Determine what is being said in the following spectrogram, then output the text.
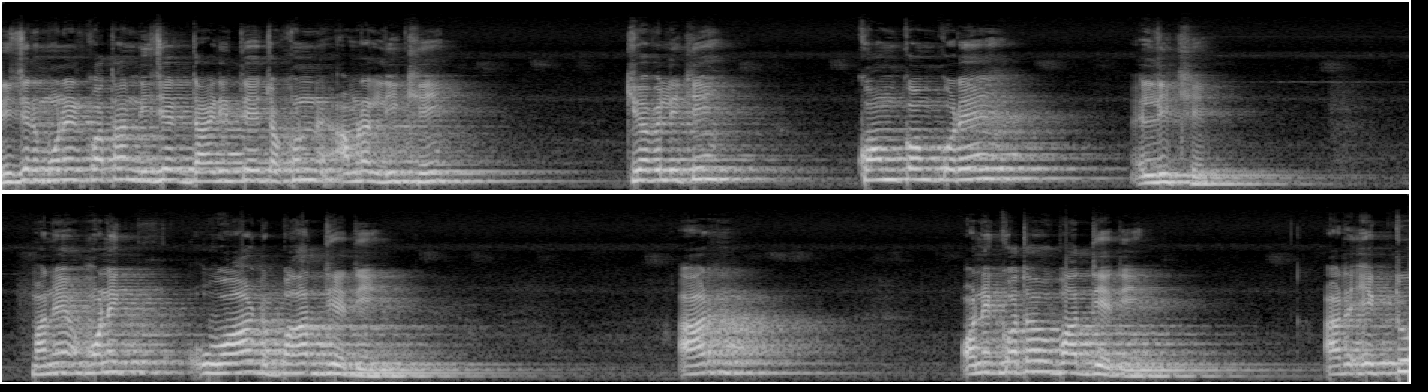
নিজের মনের কথা নিজের ডায়েরিতে যখন আমরা লিখি কীভাবে লিখি? কম কম করে লিখি। মানে অনেক ওয়ার্ড বাদ দিয়ে দিই। আর অনেক কথাও বাদ দিয়ে দিই। আর একটু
